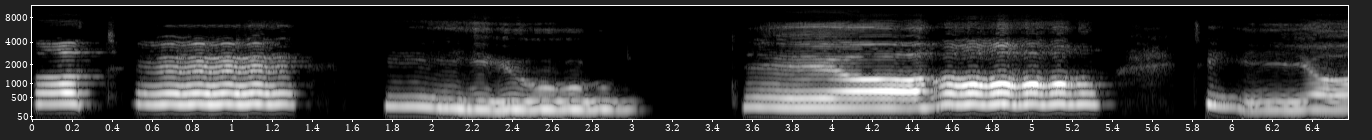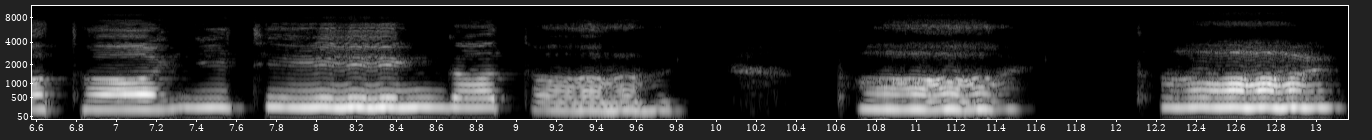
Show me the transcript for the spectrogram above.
pate, diu dea, dia tai tinga tai, tai, tai,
